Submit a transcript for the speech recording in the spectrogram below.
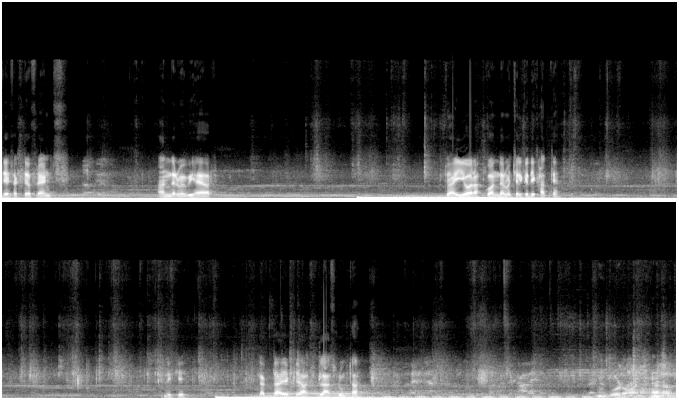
देख सकते हैं फ्रेंड्स, अंदर में भी है और तो आइए और आपको अंदर में चल के दिखाते हैं। देखिए, लगता है कि क्लासरूम था। Board on.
